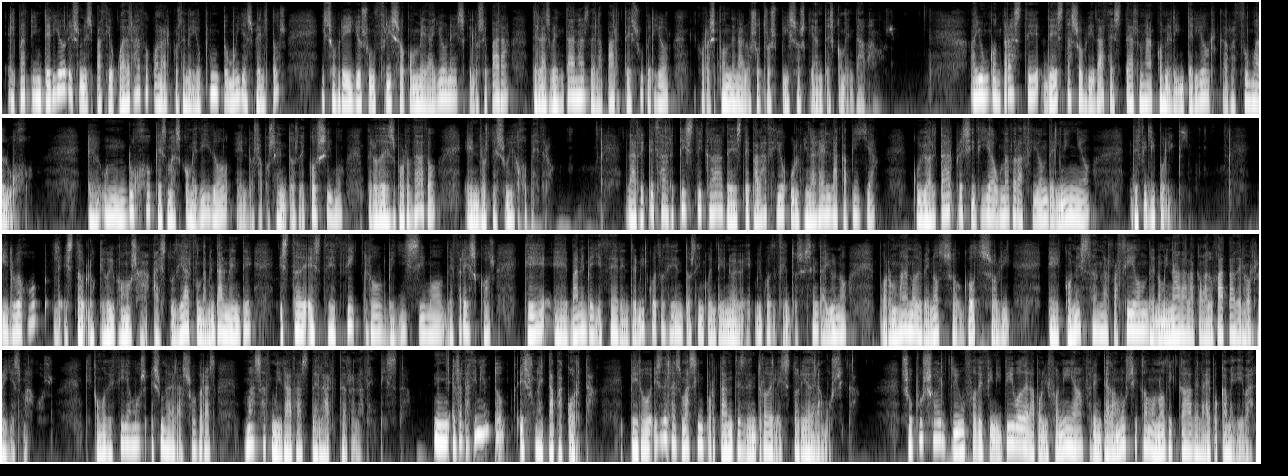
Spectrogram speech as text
El patio interior es un espacio cuadrado con arcos de medio punto muy esbeltos y sobre ellos un friso con medallones que lo separa de las ventanas de la parte superior que corresponden a los otros pisos que antes comentábamos hay un contraste de esta sobriedad externa con el interior que rezuma lujo. Eh, un lujo que es más comedido en los aposentos de Cosimo, pero desbordado en los de su hijo Pedro. La riqueza artística de este palacio culminará en la capilla, cuyo altar presidía una adoración del niño de Filippo Lippi. Y luego, esto, lo que hoy vamos a, estudiar fundamentalmente, este, este, ciclo bellísimo de frescos que eh, van a embellecer entre 1459 y 1461 por mano de Benozzo Gozzoli eh, con esta narración denominada La cabalgata de los Reyes Magos, que como decíamos es una de las obras más admiradas del arte renacentista. Mm, el Renacimiento es una etapa corta, pero es de las más importantes dentro de la historia de la música. Supuso el triunfo definitivo de la polifonía frente a la música monódica de la época medieval.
